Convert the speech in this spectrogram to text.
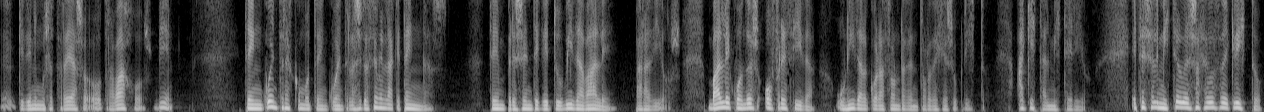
eh, que tienen muchas tareas o trabajos. Bien, te encuentres como te encuentres, la situación en la que tengas. Ten presente que tu vida vale para Dios. Vale cuando es ofrecida, unida al corazón redentor de Jesucristo. Aquí está el misterio. Este es el misterio del sacerdocio de Cristo,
